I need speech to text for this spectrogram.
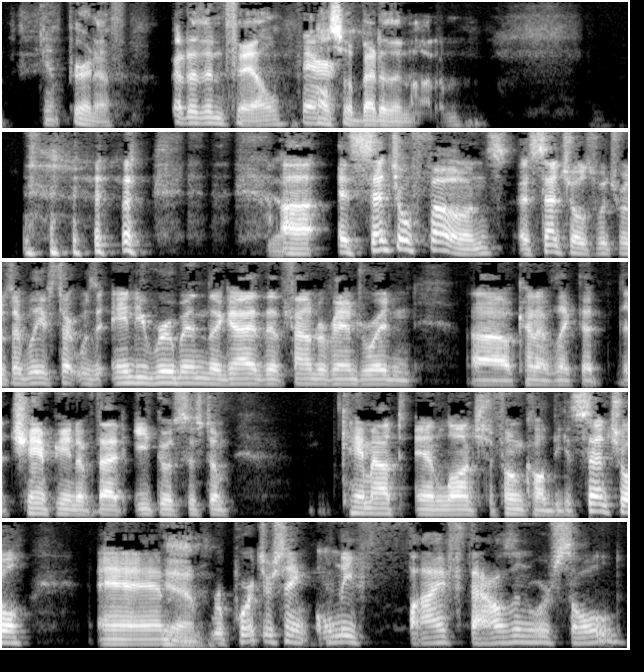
Fair enough. Better than fail. Fair. Also better than autumn. uh, Essential Phones, Essentials, which was I believe start was Andy Rubin, the guy, the founder of Android, and uh, kind of like the the champion of that ecosystem, came out and launched a phone called the Essential, and Yeah. reports are saying only five thousand were sold.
